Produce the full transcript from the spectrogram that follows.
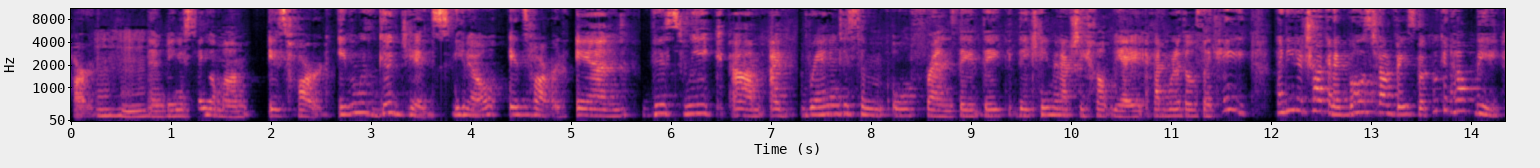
hard, and being a single mom is hard. Even with good kids, you know, it's hard. And this week, um, I ran into some old friends. They they they came and actually helped me. I had one of those like, hey, I need a truck, and I posted on Facebook, who can help me?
